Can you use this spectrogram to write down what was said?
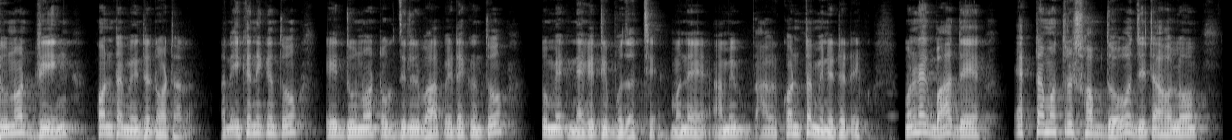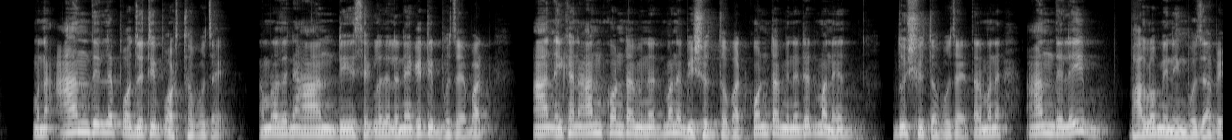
do not drink contaminated water মানে এখানে কিন্তু এই ডু নট অক্সিলির ভাব এটা কিন্তু টু মেক নেগেটিভ বোঝাচ্ছে। মানে আমি কন্টামিনেটেড মনে রাখবা যে একটা মাত্র শব্দ যেটা হলো মানে আন দিলে পজিটিভ অর্থ বোঝায়। আমরা জানি আন ডিস এগুলো দিলে নেগেটিভ বোঝায় বাট আন এখানে আনকন্টামিনেট মানে বিশুদ্ধ বাট কন্টামিনেটেড মানে দূষিত বোঝায়। তার মানে আন দিলেই ভালো মিনিং বোঝাবে।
